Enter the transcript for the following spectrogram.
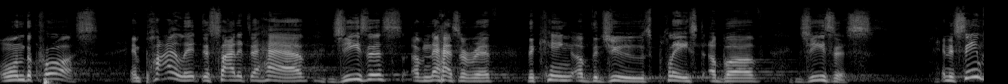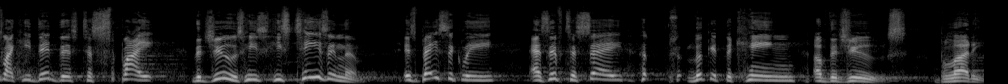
on the cross. And Pilate decided to have Jesus of Nazareth, the King of the Jews, placed above Jesus. And it seems like he did this to spite the Jews. He's, he's teasing them. It's basically as if to say, look at the king of the Jews, bloody,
